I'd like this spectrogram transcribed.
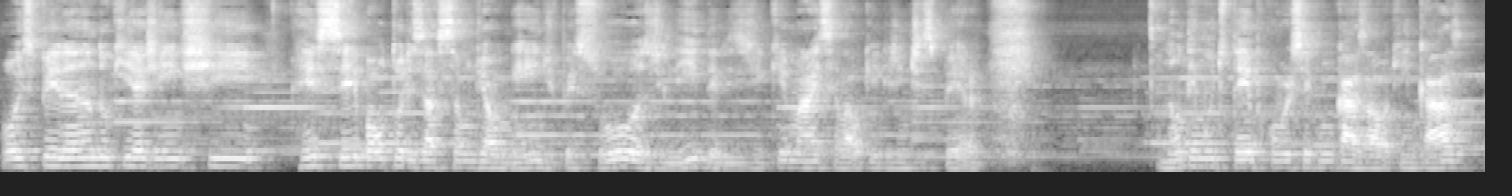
ou esperando que a gente receba autorização de alguém, de pessoas, de líderes, de que mais, sei lá, o que, que a gente espera. Não tem muito tempo, conversei com um casal aqui em casa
